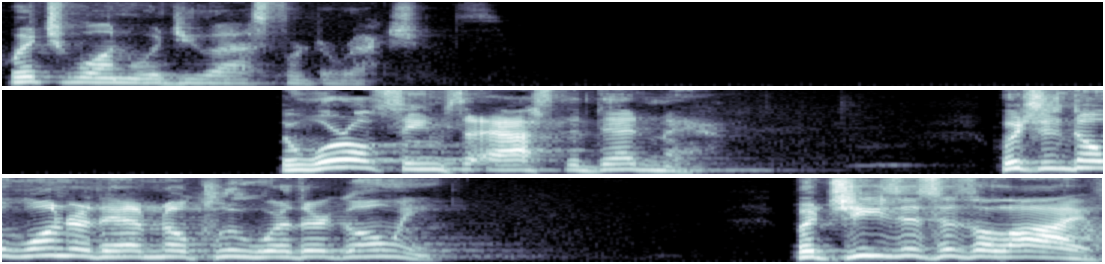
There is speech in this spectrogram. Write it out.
Which one would you ask for directions? The world seems to ask the dead man, which is no wonder they have no clue where they're going. But Jesus is alive,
